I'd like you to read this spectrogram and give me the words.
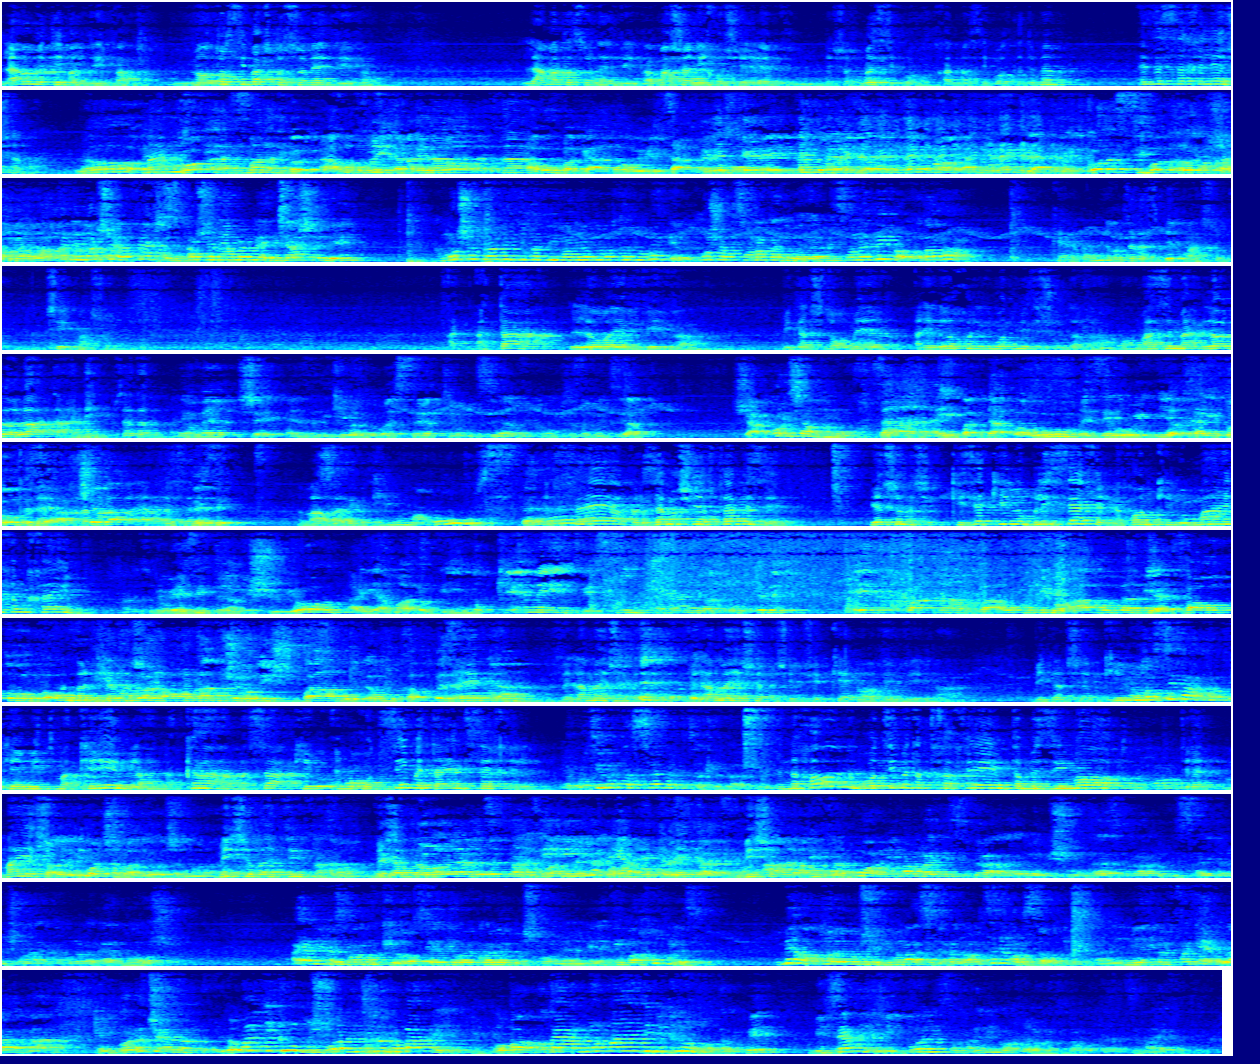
למה מתים על ויבה? מאותו סיבה שאתה שונא את ויבה. למה אתה שונא את ויבה? מה שאני חושב, יש הרבה סיבות. אחת מהסיבות, אתה אומר, איזה שכל יש שם? לא, כל? הזמן אני אומר, ההוא בגד, לו, עזב. ההוא בגד, ההוא ירצח, ויש כאלה-. את כל הסיבות הלא אפשריות. אמרת לי משהו יפה עכשיו, זה כמו שאני אומר לאישה שלי, כמו שאתה אוהב לראות ויבה, אני לראות כדורגל. כמו שאת שונא כדורגל, אני שונא ויבה, אותו דבר. כן, אבל אני רוצה להסביר משהו. תקשיב משהו. אתה לא אוהב ויבה בגלל שאתה אומר, אני לא יכול ללמוד מזה שום דבר. מה זה מה... לא, לא, לא, אתה אני, בסדר? אני אומר ש... אז אני כאילו אני רואה סרט כאילו מצויר, זה כמו פסק מצויר, שהכל שם מוחצן, ההיא בגדה בהוא, וזה הוא, היא הלכה איתו, זה- וזה אח שלה? וזה... זה? כאילו מאוס. יפה, אבל זה מה שיפה בזה. יש אנשים, כי זה כאילו בלי שכל, נכון? כאילו, מה, איך הם חיים? ובאיזה התרגשויות, ההיא אמרה לו, והיא נוקמת, ועשרים שנה אני רק חושבת איך פעם, וההוא כאילו אהב אותה והיא עזבה אותו, והוא כאילו כל. העולם שלו נשבר, והוא גם מחפש רגע. ולמה יש אנשים- שכן אוהבים ויבה? בגלל שהם כאילו, מאותה סיבה, אמרתי. כי הם מתמכרים להנקה, מסע, כאילו הם רוצים את האין שכל. הם רוצים את הסבל קצת לדעתי. נכון, הם רוצים את הדחפים, את המזימות. נכון. תראה, מה יש אפשר ללמוד שם להיות שם. מי שרואה ויבה, מי זה גם שרואה- גורם להם לצאת מהזמן. מי שרואה ויבה, אפרופו, אני פעם ראיתי סדרה על אלוהים משום, זו הייתה סדרה ישראלית הראשונה, קראו לה לגעת באושר. היה לי בזמנו קיוסק, הייתי רואה כל יום בשמונה, אני הייתי מכור לזה. מאותו יום שנגמרה הסדרה, אני לא רוצה לראות סדרות, אני נהייתי מפגר, למה? כי אני קולט שאני לא אותי כלום, בשמונה אני צריך בבית, או בעבודה, לא מעניין אותי בכלום, אתה מבין? מזה אני, מפה אני, אין לי כוח לראות את הסדרות האלה, זה מעייף אותי.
